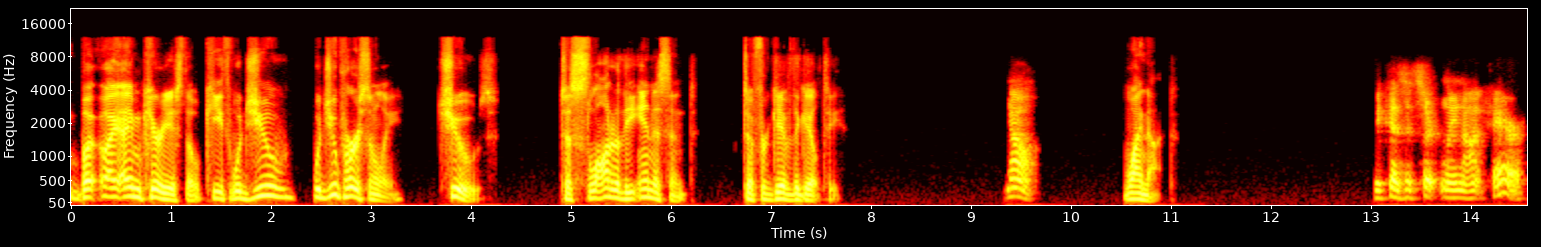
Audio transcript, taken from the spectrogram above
but I, I'm curious though, Keith, would you would you personally choose to slaughter the innocent to forgive the guilty? No, Why not? because it's certainly not fair.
